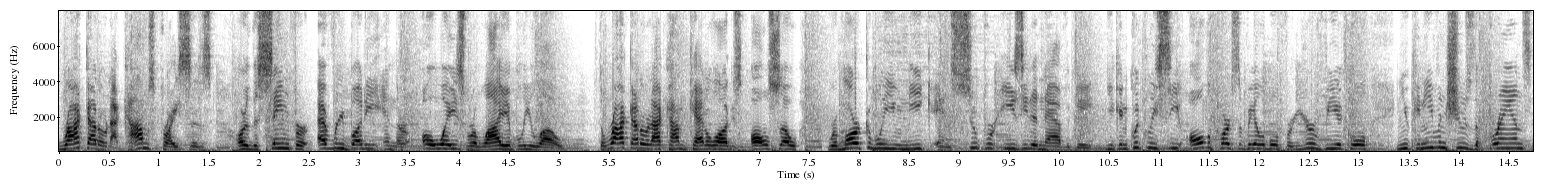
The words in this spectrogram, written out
RockAuto.com's prices are the same for everybody and they're always reliably low. The RockAuto.com catalog is also remarkably unique and super easy to navigate. You can quickly see all the parts available for your vehicle, and you can even choose the brands,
